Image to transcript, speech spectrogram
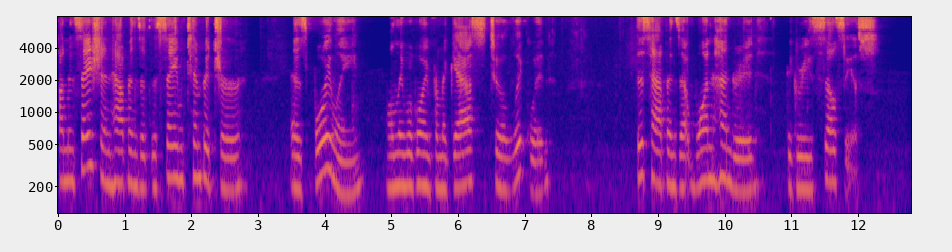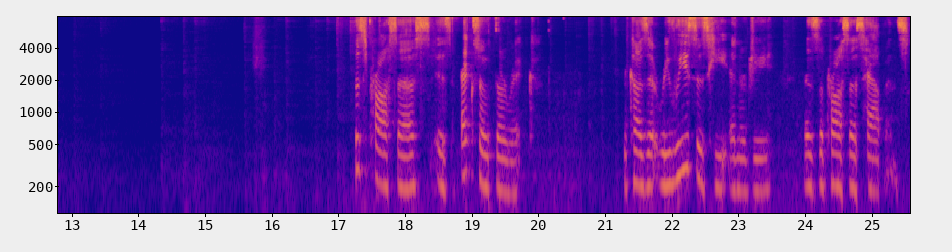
Condensation happens at the same temperature as boiling, only we're going from a gas to a liquid. This happens at 100 degrees Celsius. This process is exothermic because it releases heat energy as the process happens.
